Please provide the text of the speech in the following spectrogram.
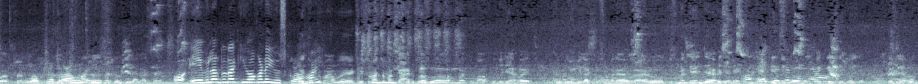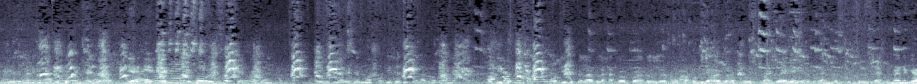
ৱৰ্কশ্বপ Workshop কৰাব মাদুল লাগে। চাদুলবিলাক আছে। অ এইবিলাক দাদা কিহৰ কাৰণে ইউজ কৰা এইটো হয়? তোমাৰ এ, কিছুমান তোমাৰ গা ধুৱাব সময়ত তোমাৰ অসুবিধা হয় কুকুৰবিলাক কিছুমানে আৰু কিছুমান ডেঞ্জাৰ হৈ যায় ভেকচিন ভেকচিন দিব এগ্ৰেচিভ হৈ যায়। সেইবিলাকক দিয়ে তোমাৰ তুমি মাদুলটো পিন্ধাই লোৱা এইবিলাক আছে তোমাৰ প্ৰতিশ্ৰুতি পেলাবৰ কাৰণে। প্ৰতিটো পেলাবলৈ হাতৰ পৰা ধৰি লোৱা তোমাৰ অসুবিধা হয় বা পইণ্ট হৈ থাকে সেইটো কাৰণে লৈ পেলাই তোমাৰ এনেকৈ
